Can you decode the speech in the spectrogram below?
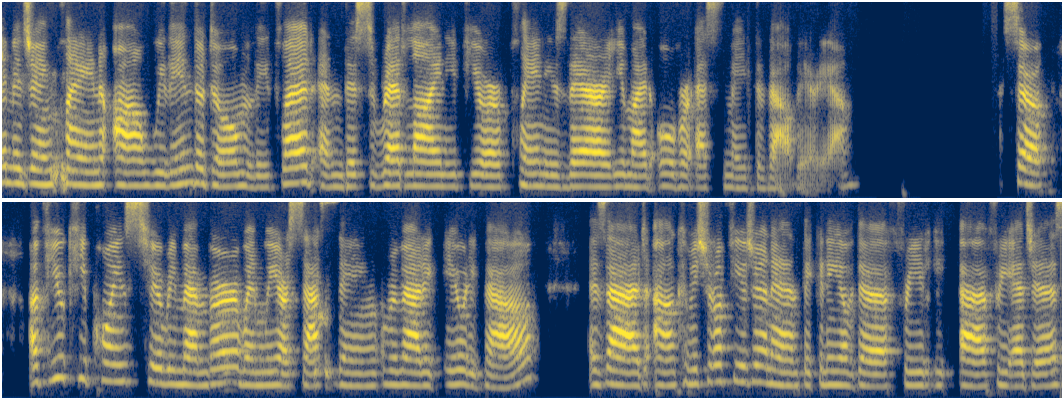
imaging plane uh, within the dome leaflet. And this red line, if your plane is there, you might overestimate the valve area. So a few key points to remember when we are assessing rheumatic aortic valve is that uh, commissural fusion and thickening of the free uh, free edges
